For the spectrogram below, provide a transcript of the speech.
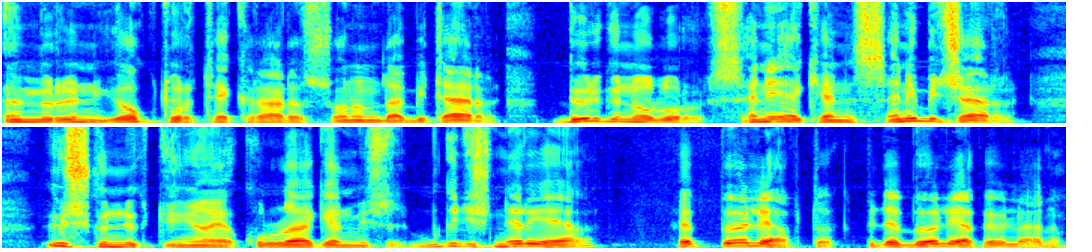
Ömrün yoktur tekrarı sonunda biter. Bir gün olur seni eken seni biçer. Üç günlük dünyaya kulluğa gelmişiz. Bu gidiş nereye ya? Hep böyle yaptık. Bir de böyle yap evladım.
